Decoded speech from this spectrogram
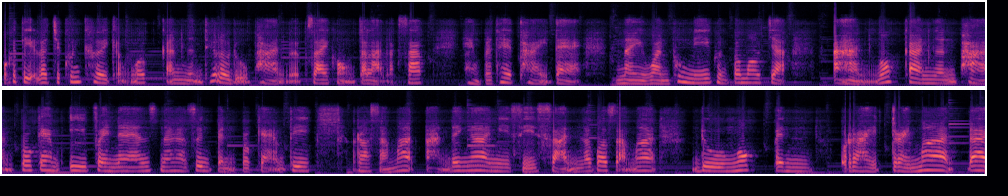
ปกติเราจะคุ้นเคยกับงบการเงินที่เราดูผ่านเว็บไซต์ของตลาดหลักทรัพย์ แห่งประเทศไทย แต่ในวันพรุ่งนี้คุณประเมาจะอ่านงบการเงินผ่านโปรแกรม e-finance นะคะซึ่งเป็นโปรแกรมที่เราสามารถอ่านได้ง่ายมีสีสัน แล้วก็สามารถดูงบเป็นรายไตรมาสได้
